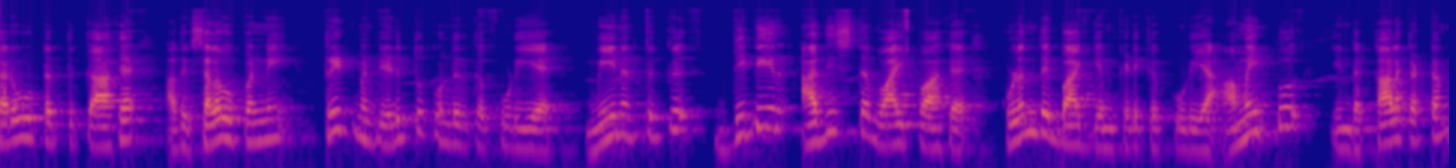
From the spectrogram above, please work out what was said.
கருவூட்டத்துக்காக அதுக்கு செலவு பண்ணி ட்ரீட்மெண்ட் எடுத்து கொண்டிருக்கக்கூடிய மீனத்துக்கு திடீர் அதிர்ஷ்ட வாய்ப்பாக குழந்தை பாக்கியம் கிடைக்கக்கூடிய அமைப்பு இந்த காலகட்டம்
